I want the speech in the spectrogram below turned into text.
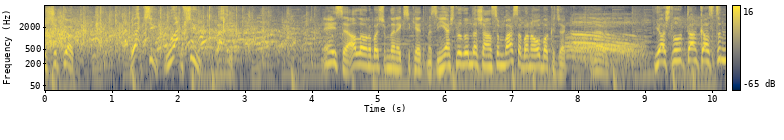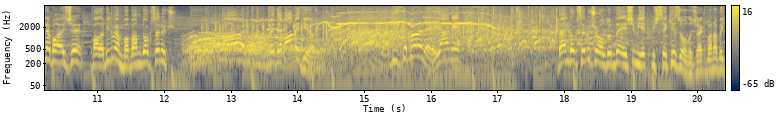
ışık yok. Vapşi, vapşi. Neyse Allah onu başımdan eksik etmesin. Yaşlılığımda şansım varsa bana o bakacak. Evet. Yaşlılıktan kastın ne Bayce? Valla bilmiyorum babam 93. Evet ve devam ediyor. Bizde böyle yani... Ben 93 olduğumda eşim 78 olacak. Bana bir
